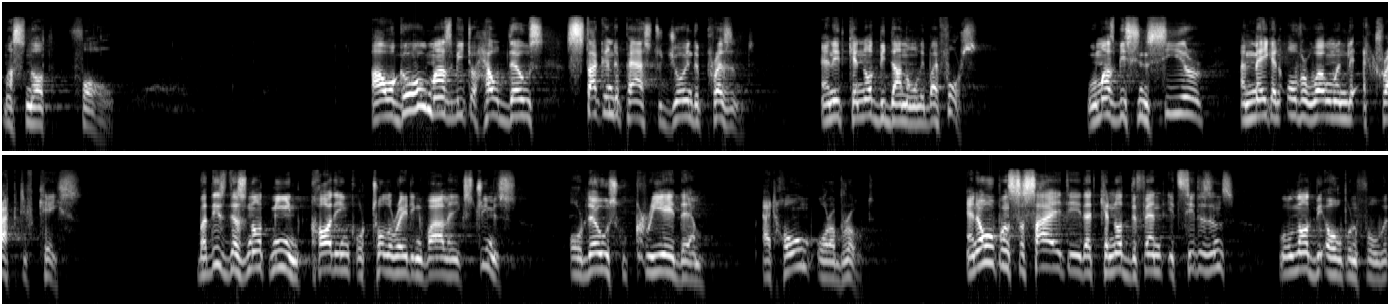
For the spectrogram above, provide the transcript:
must not fall. Our goal must be to help those stuck in the past to join the present, and it cannot be done only by force. We must be sincere and make an overwhelmingly attractive case. But this does not mean codding or tolerating violent extremists or those who create them at home or abroad. An open society that cannot defend its citizens will not be open for,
